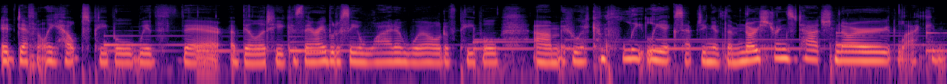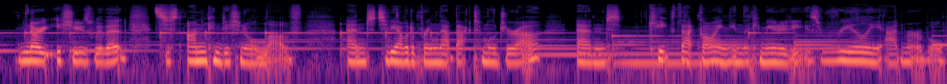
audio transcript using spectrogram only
it definitely helps people with their ability because they're able to see a wider world of people um, who are completely accepting of them. No strings attached, no like no issues with it. It's just unconditional love, and to be able to bring that back to Mildura and keep that going in the community is really admirable.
